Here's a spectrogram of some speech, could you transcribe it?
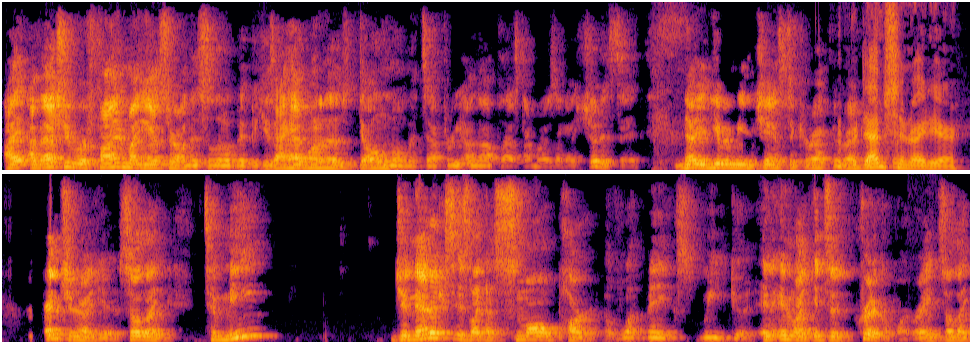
I, have actually refined my answer on this a little bit because I had one of those dough moments after we hung up last time where I was like, I should have said. Now you're giving me a chance to correct the redemption right here. Redemption right here. So, like, to me, genetics is like a small part of what makes weed good. And, and like it's a critical part, right? So like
